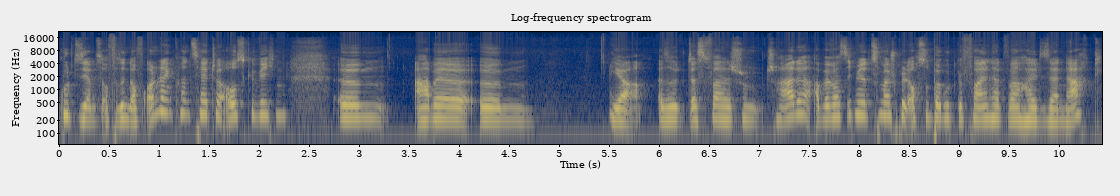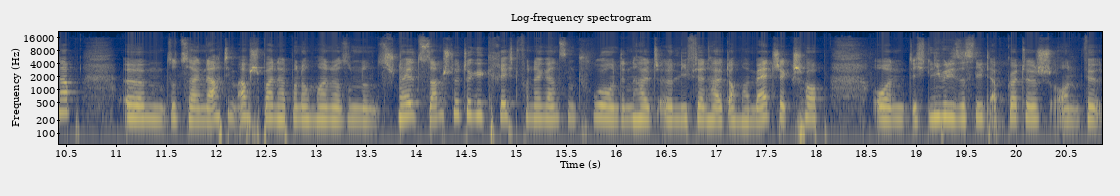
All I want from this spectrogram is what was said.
gut, sie auf, sind auf Online-Konzerte ausgewichen. Ähm, aber ähm, ja, also das war schon schade. Aber was ich mir zum Beispiel auch super gut gefallen hat, war halt dieser Nachklapp. Ähm, sozusagen nach dem Abspann hat man nochmal so eine schnell Zusammenschnitte gekriegt von der ganzen Tour und dann halt äh, lief dann halt nochmal Magic Shop. Und ich liebe dieses Lied abgöttisch und wir,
